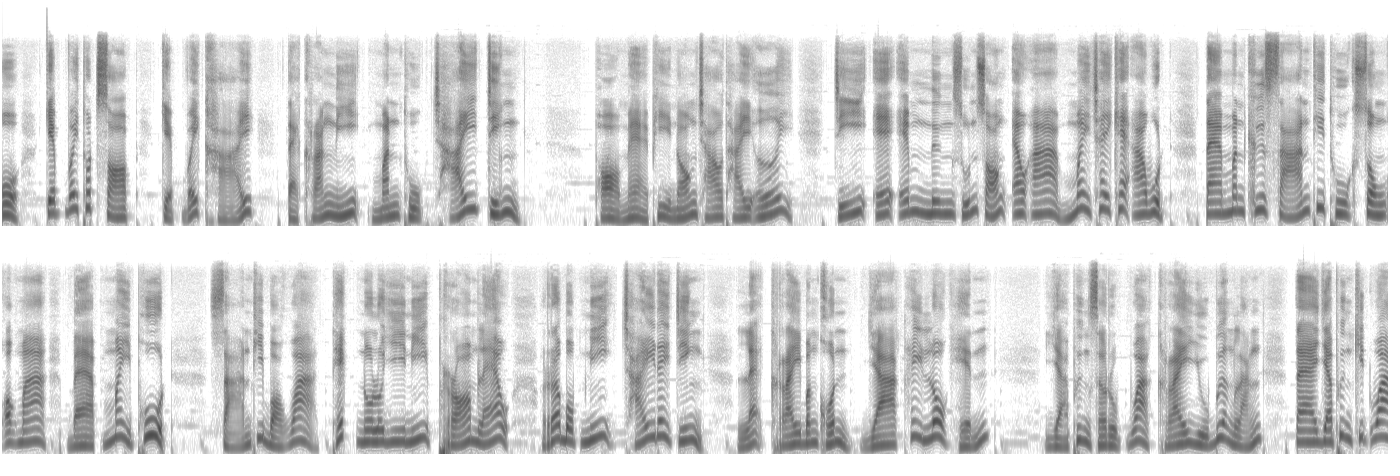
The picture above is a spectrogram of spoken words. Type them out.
ว์ เก็บไว้ทดสอบ เก็บไว้ขาย แต่ครั้งนี้มันถูกใช้จริง พ่อแม่พี่น้องชาวไทยเอ้ย GAM 102 LR ไม่ใช่แค่อาวุธ แต่มันคือสารที่ถูกส่งออกมาแบบไม่พูด สารที่บอกว่าเทคโนโลยีนี้พร้อมแล้ว ระบบนี้ใช้ได้จริง และใครบางคนอยากให้โลกเห็น อย่าเพิ่งสรุปว่าใครอยู่เบื้องหลัง แต่อย่าเพิ่งคิดว่า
